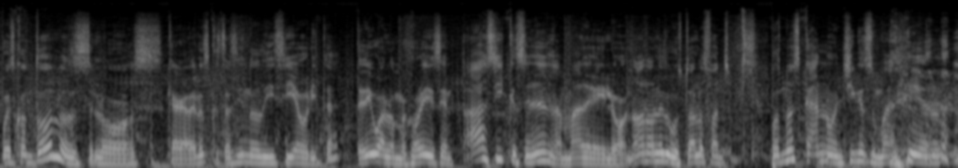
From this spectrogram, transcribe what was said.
Pues con todos los, los cagaderos que está haciendo DC ahorita, te digo, a lo mejor dicen, ah, sí, que se den en la madre. Y luego, no, no les gustó a los fans. Pues no es canon, chingue su madre. ¿no?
